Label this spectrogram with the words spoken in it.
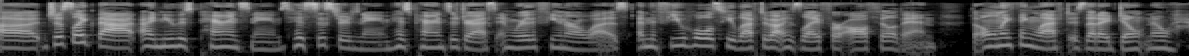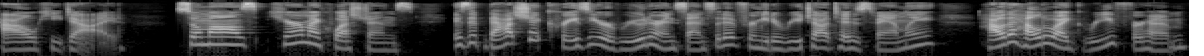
Uh, just like that, I knew his parents' names, his sister's name, his parents' address, and where the funeral was. And the few holes he left about his life were all filled in. The only thing left is that I don't know how he died. So, Malls, here are my questions. Is it batshit crazy or rude or insensitive for me to reach out to his family? How the hell do I grieve for him?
